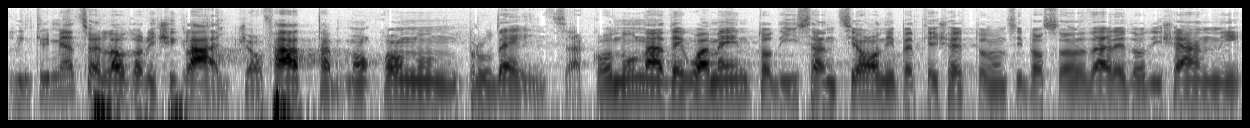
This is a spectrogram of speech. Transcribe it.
l'incriminazione dell'autoriciclaggio fatta con prudenza, con un adeguamento di sanzioni, perché certo non si possono dare 12 anni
